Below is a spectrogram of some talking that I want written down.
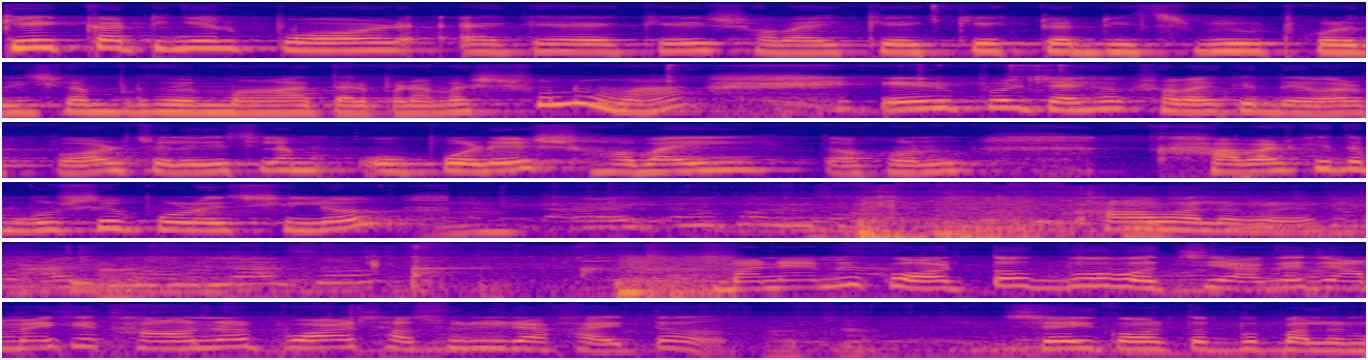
কেক কাটিংয়ের পর একে একে সবাইকে কেকটা ডিস্ট্রিবিউট করে দিয়েছিলাম। প্রথমে মা তারপরে আমার শুনু মা। এরপর যাই হোক সবাইকে দেওয়ার পর চলে গেছিলাম ওপরে। সবাই তখন খাবার খেতে বসে পড়েছিল। খাওয়া ভালো করে। মানে আমি কর্তব্য করছি আগে জামাইকে খাওয়ানোর পর শাশুড়িরা খায় তো। আচ্ছা। সেই কর্তব্য পালন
